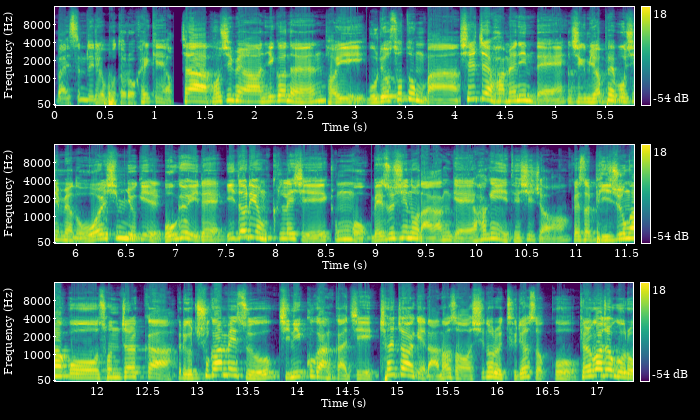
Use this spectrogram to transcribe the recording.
말씀드려 보도록 할게요. 자, 보시면 이거는 저희 무료 소통방 실제 화면인데 지금 옆에 보시면 5월 16일 목요일에 이더리움 클래식 종목 매수 신호 나간 게 확인이 되시죠. 그래서 비중하고 손절가 그리고 추가 매수 진입 구간까지 철저하게 나눠서 신호를 드렸었고 결과적으로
